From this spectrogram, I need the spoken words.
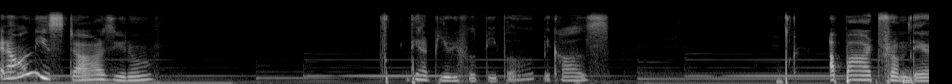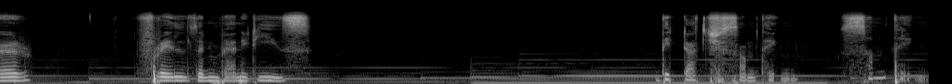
And all these stars, you know, they are beautiful people because apart from their frills and vanities, they touch something, something,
